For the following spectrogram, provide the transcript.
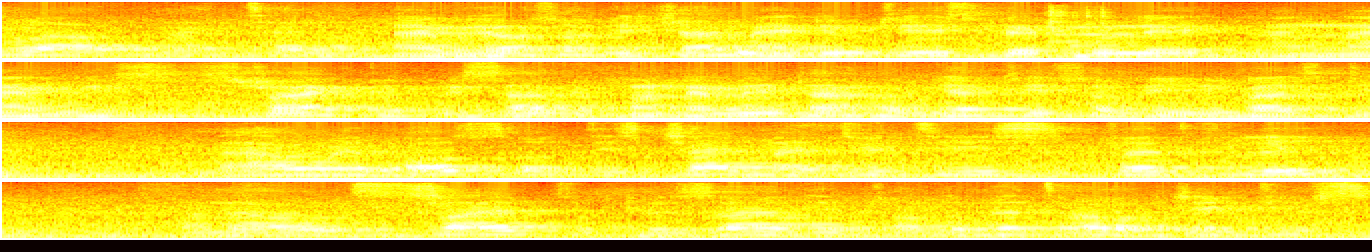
Throughout my tenure. I will also discharge my duties faithfully and I will strive to preserve the fundamental objectives of the university. And I will also discharge my duties faithfully and I will strive to preserve the fundamental objectives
